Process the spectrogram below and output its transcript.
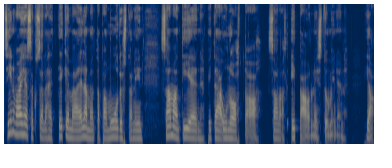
siinä vaiheessa, kun sä lähdet tekemään elämäntapamuutosta, niin saman tien pitää unohtaa sanat epäonnistuminen ja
